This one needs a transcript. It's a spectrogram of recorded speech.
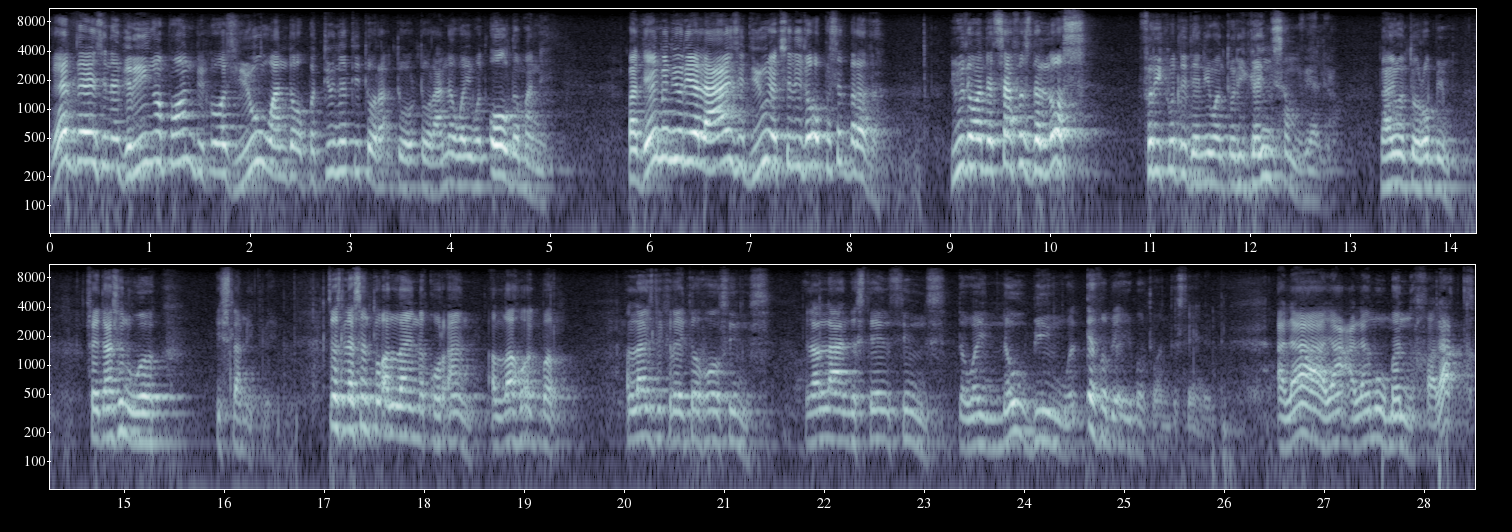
That there is an agreeing upon because you want the opportunity to, to, to run away with all the money. But then when you realize that you actually the opposite brother. You're the one that suffers the loss. Frequently then you want to regain some value. Now you want to rob him. So it doesn't work Islamically. Just listen to Allah in the Quran. Allahu Akbar. Allah is the creator of all things. And Allah understands things the way no being will ever be able to understand it. Allah ya'lamu man khalaq.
